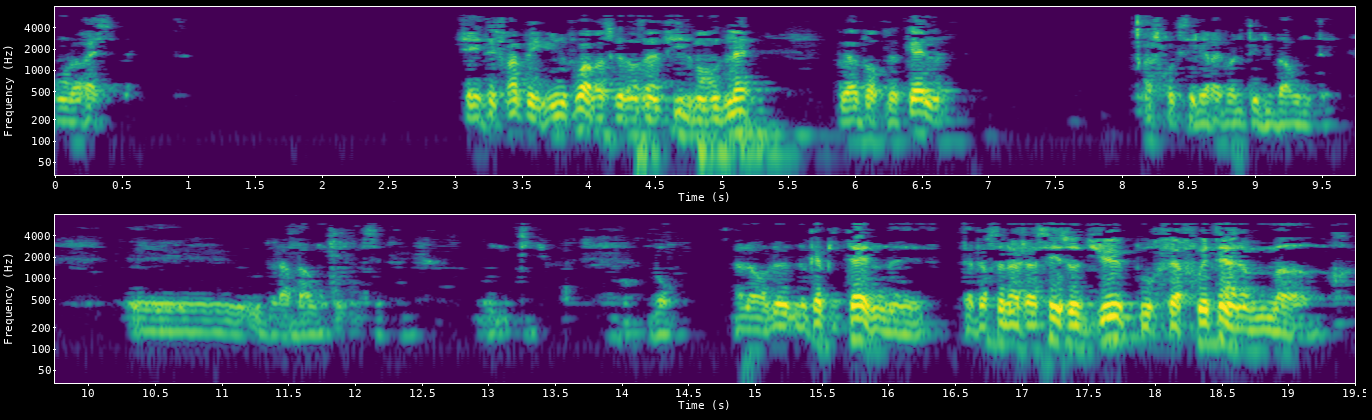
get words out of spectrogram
on, le respecte. J'ai été frappé une fois parce que dans un film anglais, peu importe lequel, ah, je crois que c'est les révoltés du Bounty, de la bounty, je ne sais plus. Bon. Alors, le, capitaine est un personnage assez odieux pour faire fouetter un homme mort.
